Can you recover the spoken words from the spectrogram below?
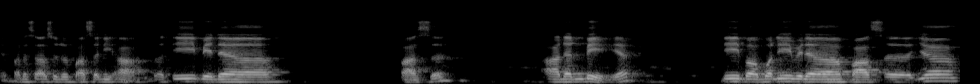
ya, pada saat sudah fase di A. Berarti beda fase A dan B ya. Di bawah ini beda fasenya.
